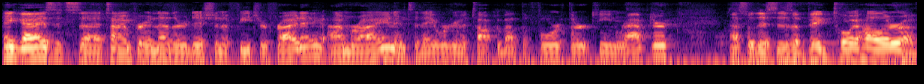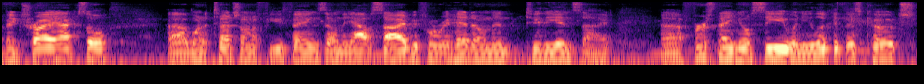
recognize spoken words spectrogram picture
Hey guys, it's uh, time for another edition of Feature Friday. I'm Ryan, and today we're going to talk about the 413 Raptor. Uh, so this is a big toy hauler, a big triaxle. Uh, I want to touch on a few things on the outside before we head on into the inside. Uh, first thing you'll see when you look at this coach,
